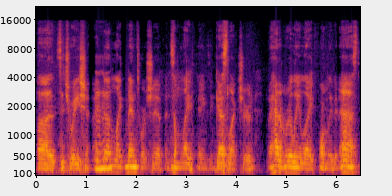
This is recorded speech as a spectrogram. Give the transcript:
uh, situation. I'd Mhm. done like mentorship and some light things and guest lectured, but I hadn't really like formally been asked.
